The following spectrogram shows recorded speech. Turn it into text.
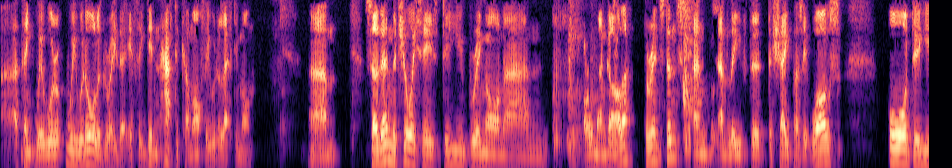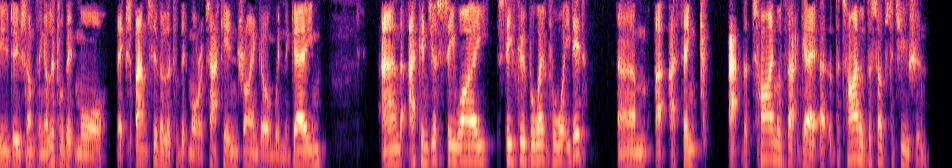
I think we were we would all agree that if he didn't have to come off, he would have left him on. Um, so then the choice is: do you bring on an Orel Mangala, for instance, and and leave the the shape as it was, or do you do something a little bit more expansive, a little bit more attacking, try and go and win the game? And I can just see why Steve Cooper went for what he did. Um, I, I, think at the time of that game, at the time of the substitution,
